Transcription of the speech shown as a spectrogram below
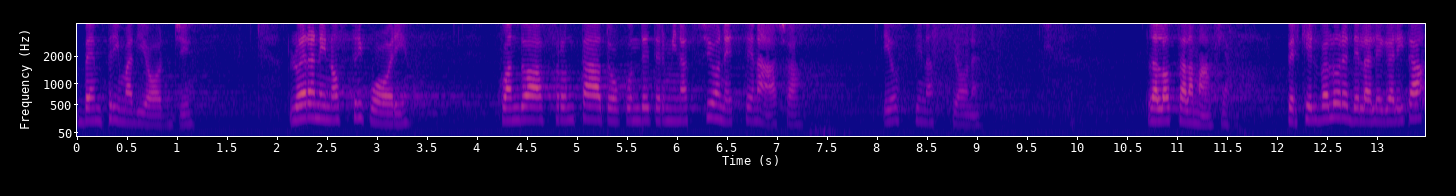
ben prima di oggi. Lo era nei nostri cuori, quando ha affrontato con determinazione e tenacia e ostinazione la lotta alla mafia, perché il valore della legalità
